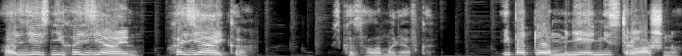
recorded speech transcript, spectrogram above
«А здесь не хозяин, хозяйка!» – сказала малявка. «И потом, мне не страшно!»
